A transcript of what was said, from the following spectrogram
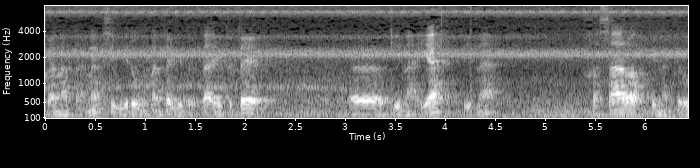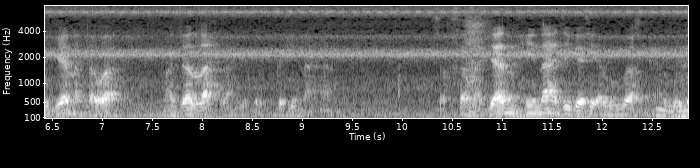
karena tanah si irung nate gitu. Tah itu teh eh, kinayah tina khasaroh tina kerugian atau majalah lah gitu kehinaan soksana jan hina juga si Abu Bakar Abu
